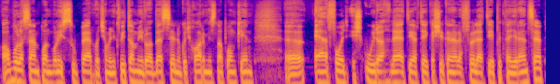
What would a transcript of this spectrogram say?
abból a szempontból is szuper, hogyha mondjuk vitaminról beszélünk, hogy 30 naponként elfogy, és újra lehet értékesíteni, erre föl lehet építeni egy rendszert,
